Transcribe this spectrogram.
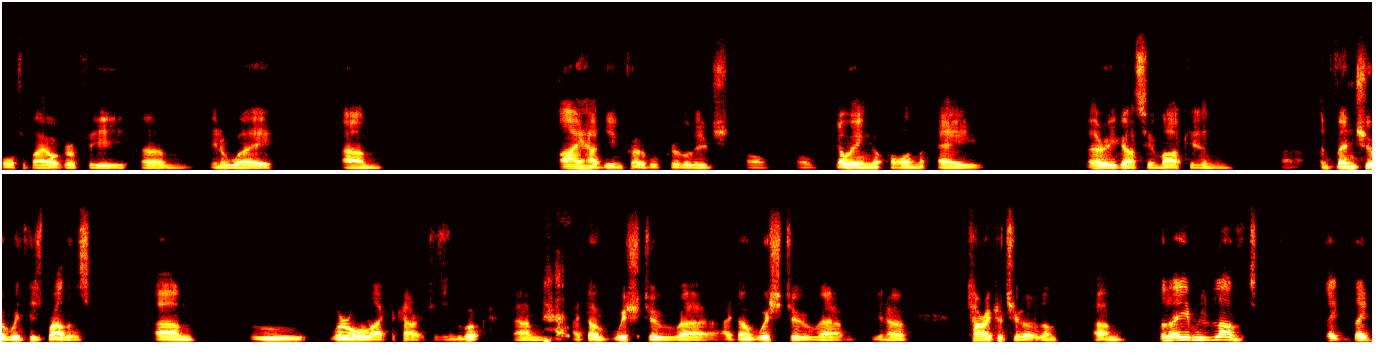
autobiography um, in a way. Um, I had the incredible privilege of, of going on a very Garcia Marquez uh, adventure with his brothers, um, who were all like the characters in the book. Um, I don't wish to, uh, I don't wish to, uh, you know, caricature them, um, but they even loved, they, they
